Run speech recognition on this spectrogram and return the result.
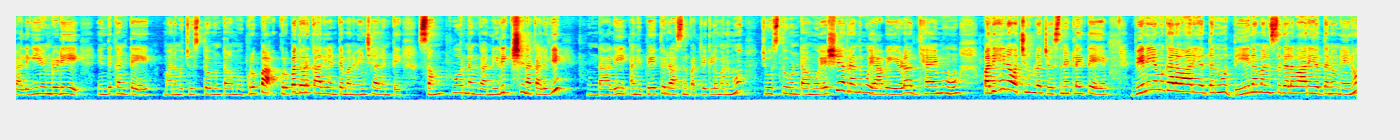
కలిగి ఉండుడి ఎందుకంటే మనము చూస్తూ ఉంటాము కృప కృప దొరకాలి అంటే మనం ఏం చేయాలంటే సంపూర్ణంగా నిరీక్షణ కలిగి ఉండాలి అని పేతురు రాసిన పత్రికలో మనము చూస్తూ ఉంటాము. ఏషియా గ్రంథము యాభై ఏడో అధ్యాయము పదిహేనో వచనంలో చూసినట్లయితే వినయము గలవారి యొద్దను దీన మనసు గలవారి యొద్దను నేను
